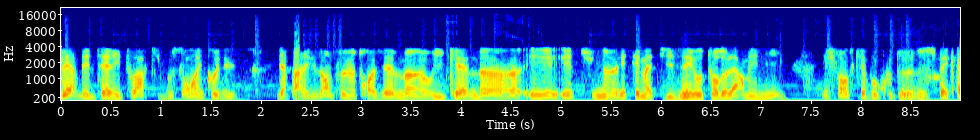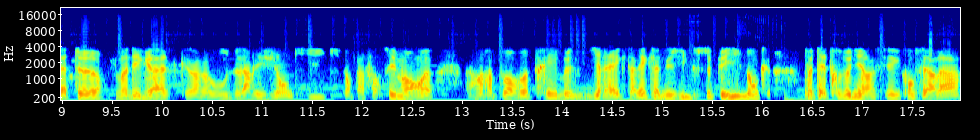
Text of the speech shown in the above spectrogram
vers des territoires qui vous sont inconnus. Il y a par exemple le troisième euh, week-end est, est, une, est thématisé autour de l'Arménie. Et je pense qu'il y a beaucoup de, spectateurs monégasques euh, ou de la région qui, qui n'ont pas forcément euh, un rapport très direct avec la musique de ce pays. Donc peut-être venir à ces concerts-là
